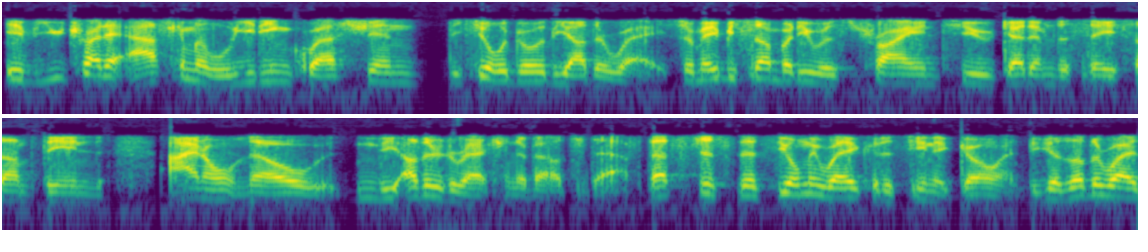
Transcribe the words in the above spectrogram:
if you try to ask him a leading question, he'll go the other way. So maybe somebody was trying to get him to say something I don't know in the other direction about Steph. That's just that's the only way I could have seen it going because otherwise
